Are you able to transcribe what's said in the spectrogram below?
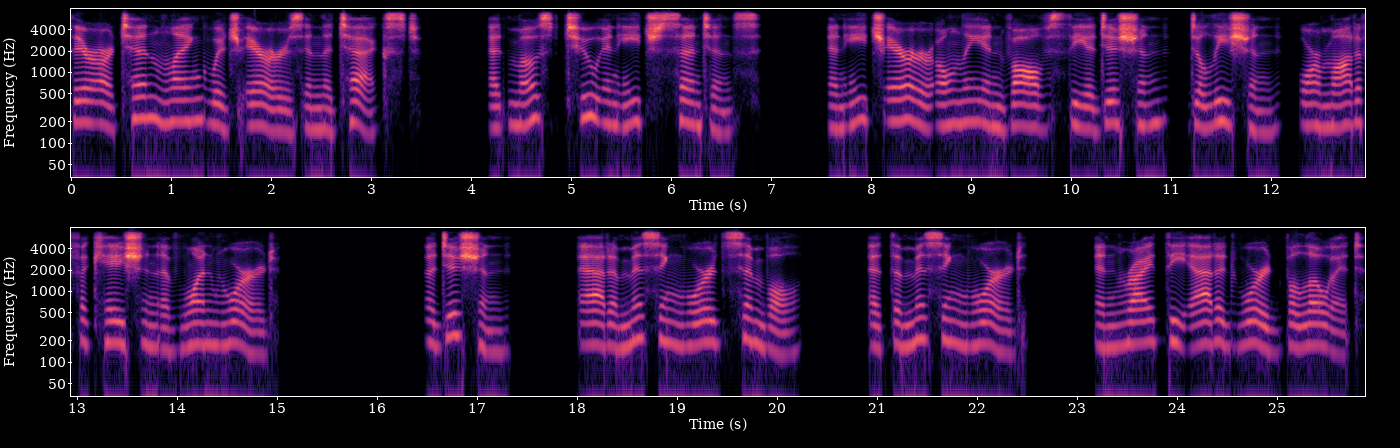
There are 10 language errors in the text, at most two in each sentence, and each error only involves the addition, deletion, or modification of one word. Addition Add a missing word symbol at the missing word and write the added word below it.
